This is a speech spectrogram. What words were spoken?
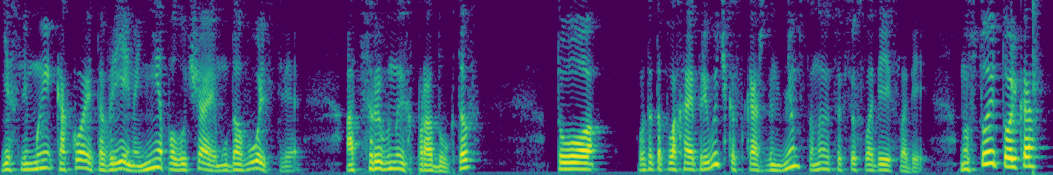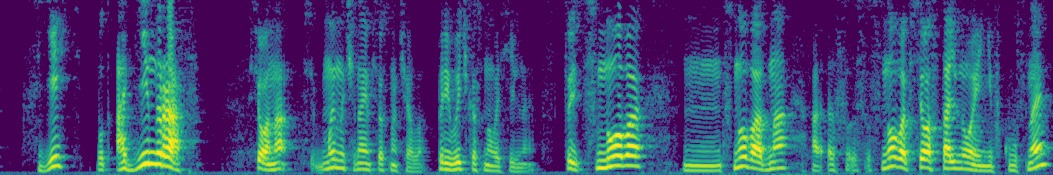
если мы какое-то время не получаем удовольствия от срывных продуктов, то вот эта плохая привычка с каждым днем становится все слабее и слабее. Но стоит только съесть вот один раз. Все, она, мы начинаем все сначала. Привычка снова сильная. То есть снова, снова одна, а, снова все остальное невкусное.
